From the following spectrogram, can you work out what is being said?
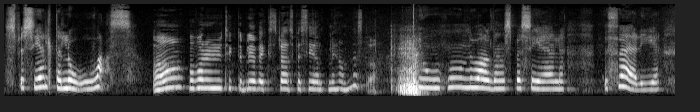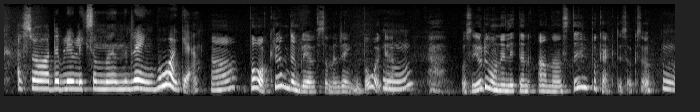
Speciellt Loas. ja, vad var det du tyckte blev extra speciellt med hennes då? Jo, hon valde en speciell färg. Alltså, det blev liksom en regnbåge. Ja, bakgrunden blev som en regnbåge. Mm. Och så gjorde hon en liten annan stil på kaktus också. Mm.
